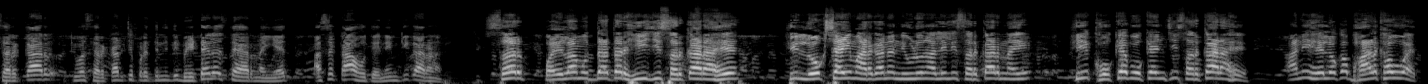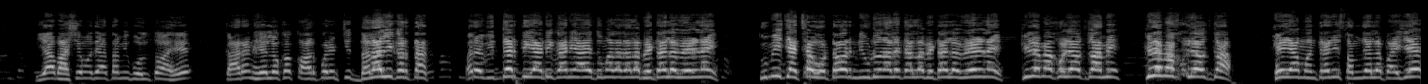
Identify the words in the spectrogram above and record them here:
सरकार किंवा सरकारचे प्रतिनिधी भेटायलाच तयार नाही आहेत. असं का होतंय? नेमकी कारण आहे. सर पहिला मुद्दा तर ही जी सरकार आहे ही लोकशाही मार्गाने निवडून आलेली सरकार नाही ही खोक्या बोक्यांची सरकार आहे. आणि हे लोक भाळ खाऊ आहेत. या भाषेमध्ये आता मी बोलतो आहे. कारण हे लोक कॉर्पोरेटची दलाली करतात. अरे विद्यार्थी या ठिकाणी आहे तुम्हाला त्याला भेटायला वेळ नाही. तुम्ही ज्याच्या ओटावर निवडून आले त्याला भेटायला वेळ नाही. किडे माखवले आहोत का आम्ही? किडे माखवले आहोत का? हे या मंत्र्यांनी समजायला पाहिजे.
